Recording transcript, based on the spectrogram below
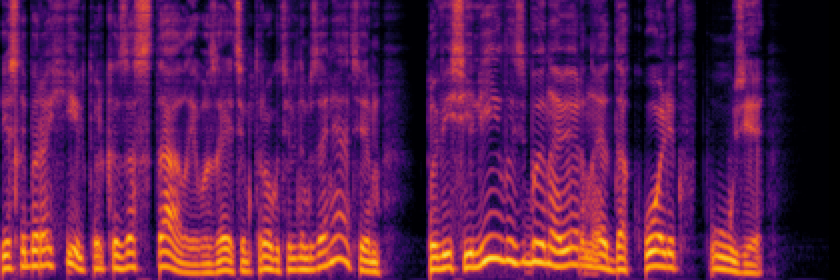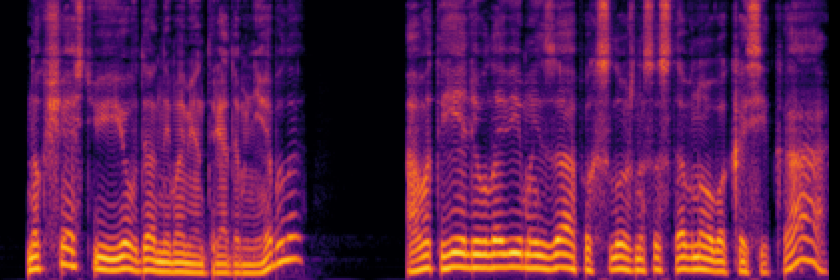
Если бы Рахиль только застала его за этим трогательным занятием — то веселилась бы, наверное, до колик в пузе. Но, к счастью, ее в данный момент рядом не было, а вот еле уловимый запах сложносоставного косяка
